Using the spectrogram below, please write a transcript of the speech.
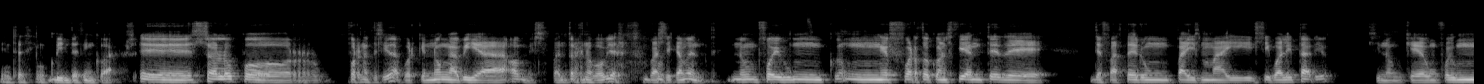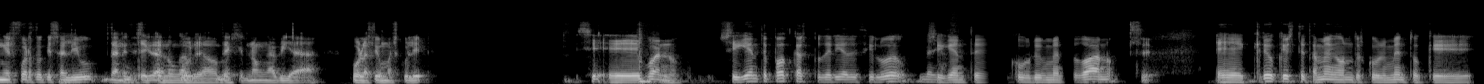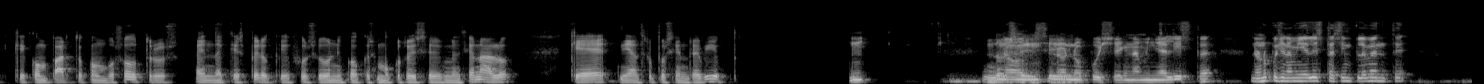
25. 25 anos. Eh, solo por, por necesidade, porque non había homes para entrar no goberno, basicamente. Non foi un, un esforzo consciente de, de facer un país máis igualitario, sino que un, foi un esforzo que saliu da necesidade de que non había, de que non había población masculina. Sí, eh, bueno, siguiente podcast podería decirlo eu, Venga. siguiente cubrimento do ano. Sí. Eh, creo que este tamén é un descubrimento que, que comparto con vosotros, ainda que espero que fose o único que se me ocorrese mencionalo, que é The Anthropocene Review. Mm. Non, non, sei se... non o puxen na miña lista. Non o puxen na miña lista simplemente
